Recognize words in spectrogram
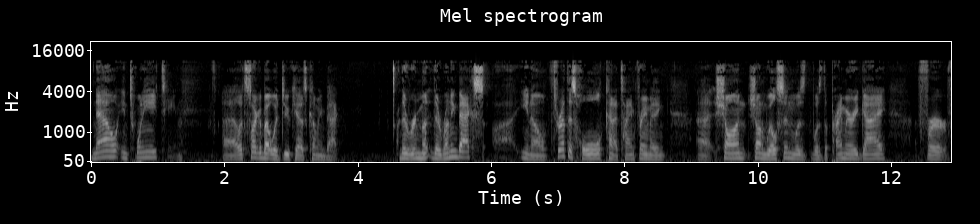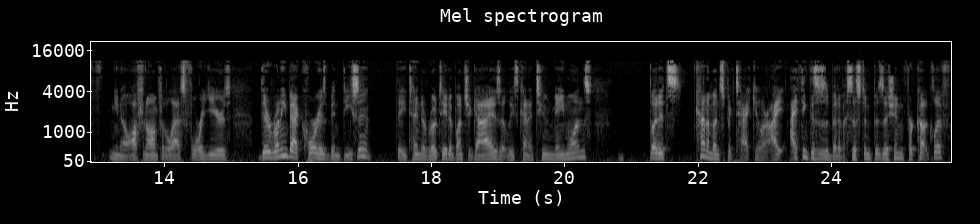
Now in 2018, uh, let's talk about what Duke has coming back. Their rem- their running backs, uh, you know, throughout this whole kind of time frame, I think uh, Sean Shaun Wilson was was the primary guy for you know off and on for the last four years. Their running back core has been decent. They tend to rotate a bunch of guys, at least kind of two main ones, but it's kind of unspectacular. I, I think this is a bit of a system position for Cutcliffe.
